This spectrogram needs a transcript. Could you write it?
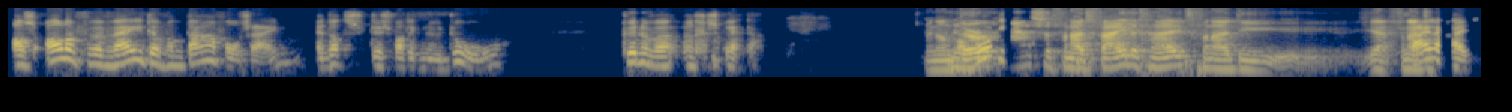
als alle verwijten van tafel zijn, en dat is dus wat ik nu doe, kunnen we een gesprek aan. En dan durven mensen vanuit veiligheid, vanuit die. Ja, vanuit veiligheid.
